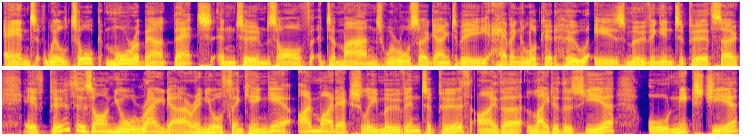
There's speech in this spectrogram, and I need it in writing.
And we'll talk more about that in terms of demand. We're also going to be having a look at who is moving into Perth. So if Perth is on your radar and you're thinking, yeah, I might actually move into Perth either later this year or next year.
